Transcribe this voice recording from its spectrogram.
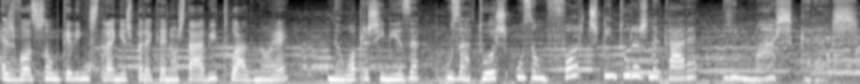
As vozes são um bocadinho estranhas para quem não está habituado, não é? Na ópera chinesa, os atores usam fortes pinturas na cara e máscaras.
